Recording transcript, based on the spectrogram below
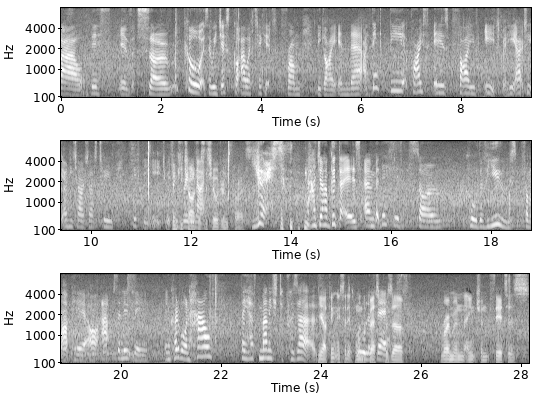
Wow, this is so cool. So we just got our tickets from the guy in there. I think the price is five each, but he actually only charged us two fifty each, which I think he really charged nice. us the children's price. Yes! How do you know how good that is? Um, but this is so cool. The views from up here are absolutely incredible and how they have managed to preserve. Yeah, I think they said it's one of the of best this. preserved Roman ancient theatres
